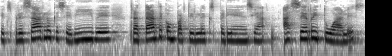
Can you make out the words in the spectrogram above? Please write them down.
expresar lo que se vive, tratar de compartir la experiencia, hacer rituales,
